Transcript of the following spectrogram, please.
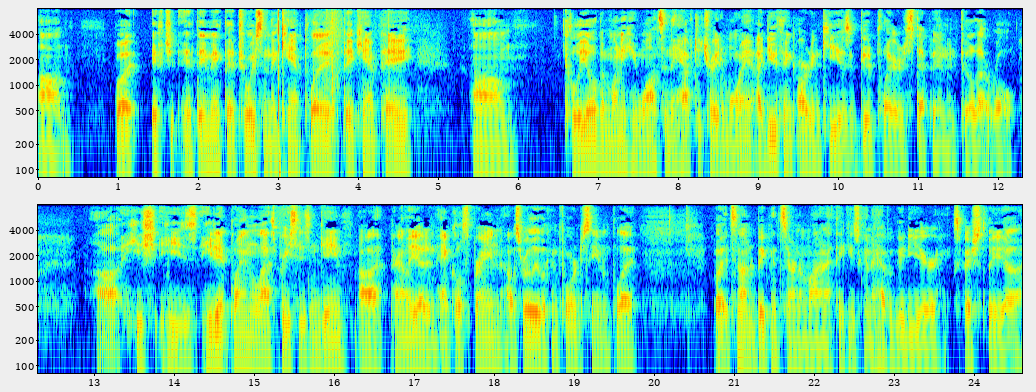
Um, but if if they make that choice and they can't play, they can't pay um, Khalil the money he wants, and they have to trade him away. I do think Arden Key is a good player to step in and fill that role. Uh, he he's he didn't play in the last preseason game. Uh, apparently, he had an ankle sprain. I was really looking forward to seeing him play but it's not a big concern of mine. I think he's going to have a good year, especially. Uh,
